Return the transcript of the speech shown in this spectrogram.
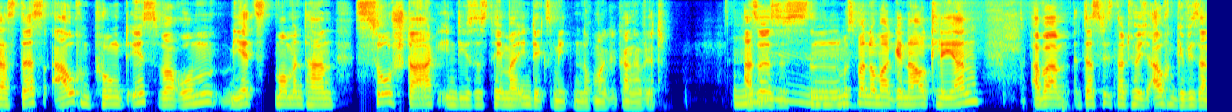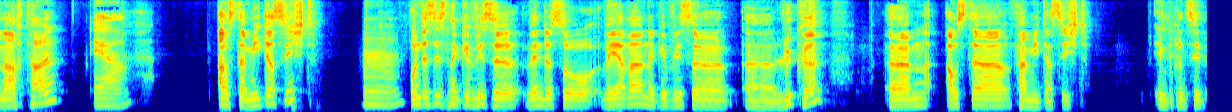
dass das auch ein Punkt ist, warum jetzt momentan so stark in dieses Thema Indexmieten nochmal gegangen wird. Also es ist, mm. muss man nochmal genau klären. Aber das ist natürlich auch ein gewisser Nachteil. Ja. Aus der Mietersicht. Mhm. Und es ist eine gewisse, wenn das so wäre, eine gewisse äh, Lücke ähm, aus der Vermietersicht. Im Prinzip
